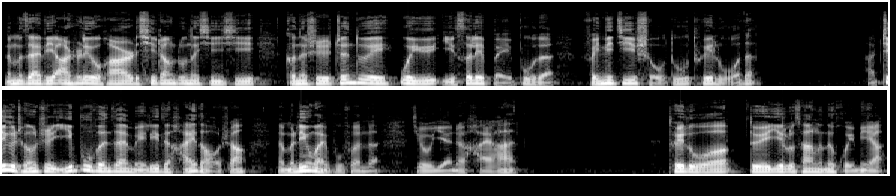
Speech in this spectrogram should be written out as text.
那么，在第二十六和二十七章中的信息，可能是针对位于以色列北部的腓尼基首都推罗的。啊，这个城市一部分在美丽的海岛上，那么另外一部分呢，就沿着海岸。推罗对耶路撒冷的毁灭啊，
